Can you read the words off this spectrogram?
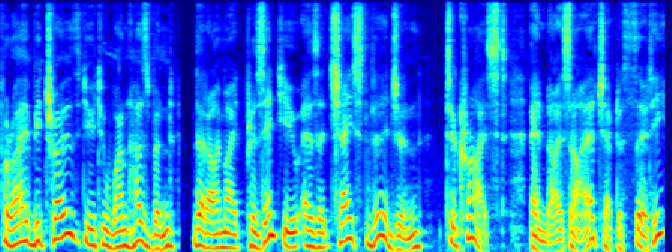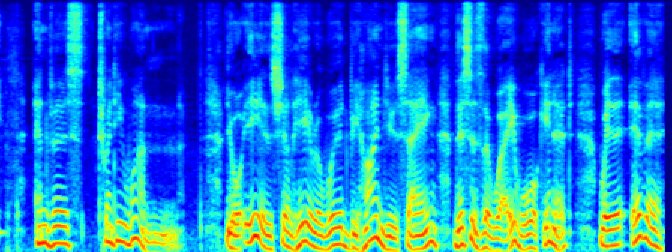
for I have betrothed you to one husband that I might present you as a chaste virgin to Christ. And Isaiah chapter 30 and verse 21. Your ears shall hear a word behind you saying, This is the way, walk in it, wherever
